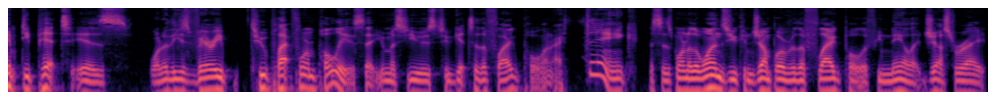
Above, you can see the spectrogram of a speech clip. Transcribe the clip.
empty pit is one of these very two platform pulleys that you must use to get to the flagpole. And I think this is one of the ones you can jump over the flagpole if you nail it just right.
